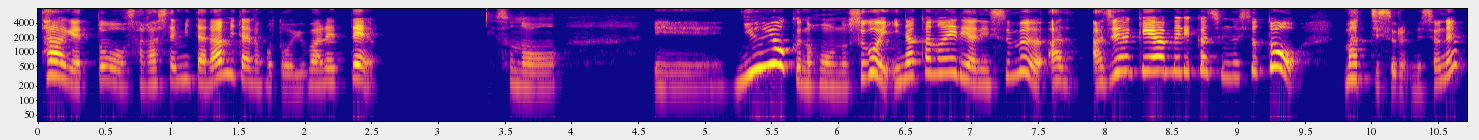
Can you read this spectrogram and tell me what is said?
ターゲットを探してみたらみたいなことを言われて、その、えー、ニューヨークの方のすごい田舎のエリアに住むアジア系アメリカ人の人とマッチするんですよね。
